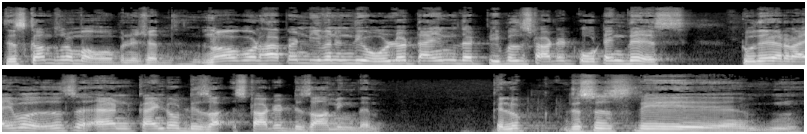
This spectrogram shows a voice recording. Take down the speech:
This comes from Upanishad. Now, what happened even in the older times that people started quoting this to their rivals and kind of started disarming them. Okay, look, this is the um,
